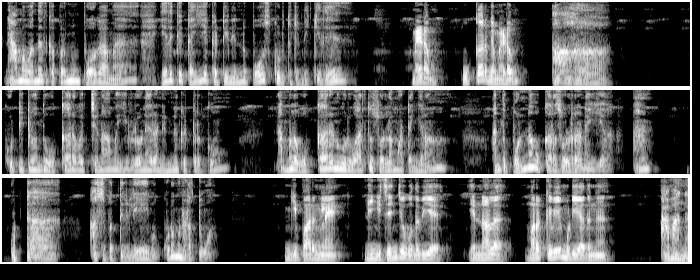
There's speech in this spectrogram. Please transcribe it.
நாம் வந்ததுக்கப்புறமும் போகாமல் எதுக்கு கையை கட்டி நின்று போஸ் கொடுத்துட்டு நிற்கிது மேடம் உட்காருங்க மேடம். ஆஹா. கூட்டிகிட்டு வந்து உட்கார வச்ச நாம இவ்வளோ நேரம் நின்றுக்கிட்டு இருக்கோம். நம்மளை உட்காருன்னு ஒரு வார்த்தை சொல்ல மாட்டேங்கிறான். அந்த பொண்ணை உட்கார சொல்கிறானே ஐயா. ஆ? விட்டா ஆஸ்பத்திரியிலேயே இவன் குடும்பம் நடத்துவான். இங்கே பாருங்களேன் நீங்கள் செஞ்ச உதவியை என்னால் மறக்கவே முடியாதுங்க. ஆமாங்க.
